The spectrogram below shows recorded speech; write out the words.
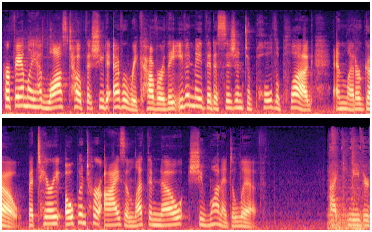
Her family had lost hope that she'd ever recover. They even made the decision to pull the plug and let her go. But Terry opened her eyes and let them know she wanted to live. I can either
